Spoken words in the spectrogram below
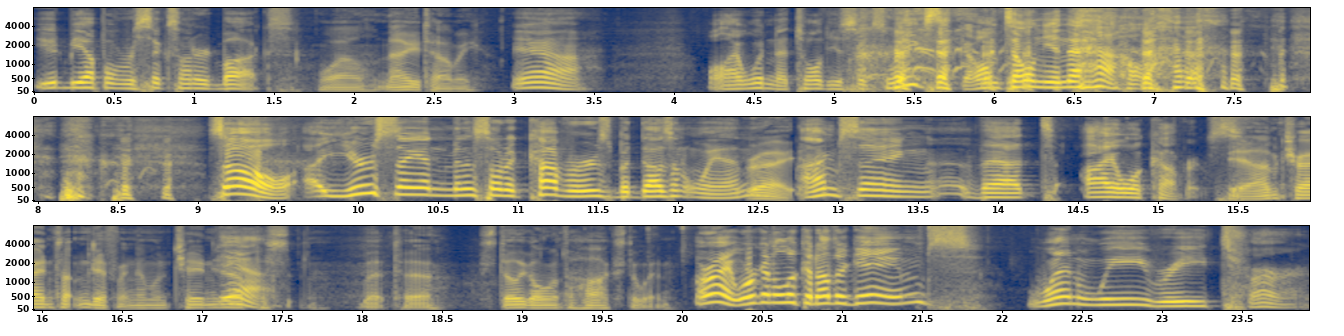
you'd be up over six hundred bucks. well, now you tell me. Yeah. Well, I wouldn't have told you six weeks ago. I'm telling you now. so uh, you're saying Minnesota covers but doesn't win. Right. I'm saying that Iowa covers. Yeah, I'm trying something different. I'm going to change it Yeah. up, but uh, still going with the Hawks to win. All right, we're going to look at other games when we return.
